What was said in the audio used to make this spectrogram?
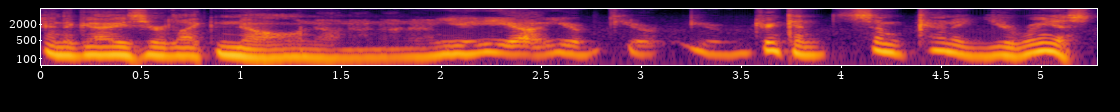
And the guys are like, no, no, no, no, no. You, you, you're, you're, you're drinking some kind of Uranus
